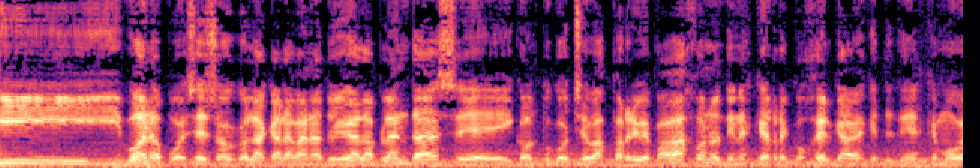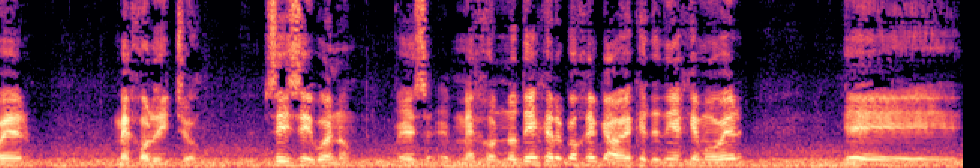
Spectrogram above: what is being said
Y bueno, pues eso, con la caravana tú llegas a la plantas eh, y con tu coche vas para arriba y para abajo, no tienes que recoger cada vez que te tienes que mover. Mejor dicho, Sí, sí, bueno, es mejor, no tienes que recoger cada vez que te tienes que mover eh,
